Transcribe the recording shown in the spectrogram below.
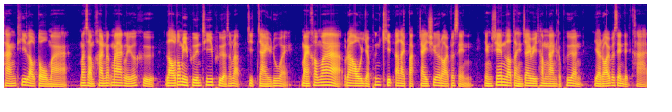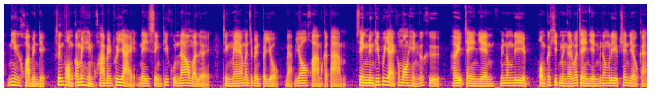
ครั้งที่เราโตมา มันสำคัญมากๆเลยก็คือ เราต้องมีพื้นที่เผื่อสำหรับจิตใจด้วย หมายความว่าเราอย่าเพิ่งคิดอะไรปักใจเชื่อร้อยเปอร์เซ็นต์อย่างเช่น เราตัดสินใจไปทำงานกับเพื่อน อย่าร้อยเปอร์เซ็นต์เด็ดขาดนี่คือความเป็นเด็ก ซึ่งผมก็ไม่เห็นความเป็นผู้ใหญ่ในสิ่งที่คุณเล่ามาเลย ถึงแม้มันจะเป็นประโยคแบบย่อความก็ตาม สิ่งหนึ่งที่ผู้ใหญ่เขามองเห็นก็คือเฮ้ยใจเย็นๆไม่ต้องรีบ ผมก็คิดเหมือนกันว่าใจเย็นๆไม่ต้องรีบเช่นเดียวกัน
